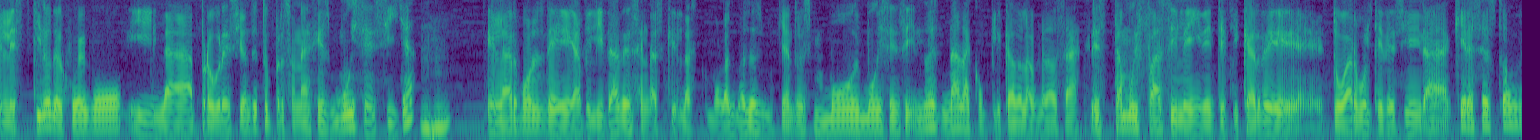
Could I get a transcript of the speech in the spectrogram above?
el estilo de juego y la progresión de tu personaje es muy sencilla el árbol de habilidades en las que las como las vas desbloqueando es muy muy sencillo, no es nada complicado la verdad, o sea, está muy fácil de identificar de tu árbol que decir, ah, ¿quieres esto?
